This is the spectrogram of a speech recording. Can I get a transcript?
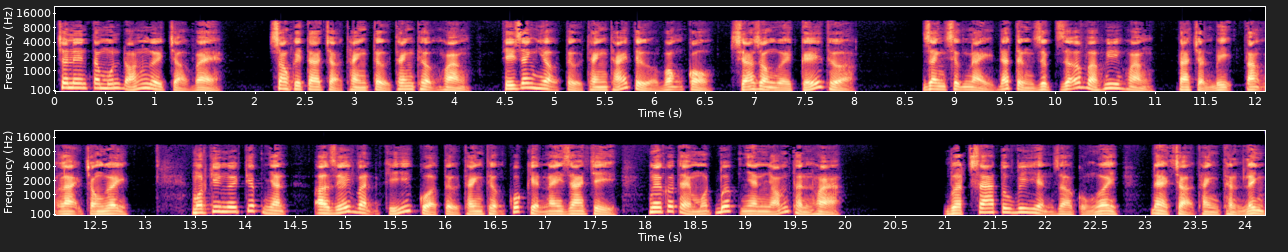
cho nên ta muốn đón ngươi trở về. Sau khi ta trở thành tử thanh thượng hoàng, thì danh hiệu tử thanh thái tử ở vọng cổ sẽ do người kế thừa. Danh xưng này đã từng rực rỡ và huy hoàng, ta chuẩn bị tặng lại cho ngươi. Một khi ngươi tiếp nhận, ở dưới vận khí của tử thanh thượng quốc hiện nay gia trì, ngươi có thể một bước nhen nhóm thần hỏa. Vượt xa tu vi hiện giờ của ngươi để trở thành thần linh.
